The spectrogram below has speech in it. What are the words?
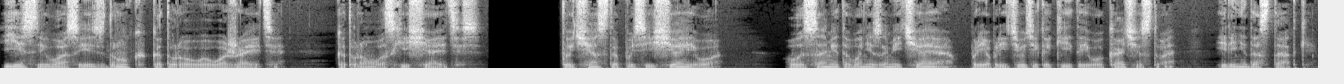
Если у вас есть друг, которого вы уважаете, которым восхищаетесь, то часто посещая его, вы сами того не замечая, приобретете какие-то его качества или недостатки.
